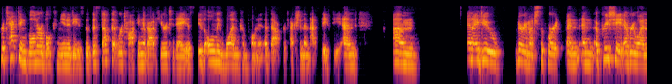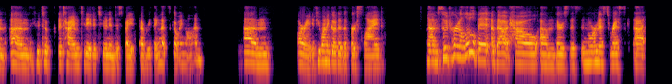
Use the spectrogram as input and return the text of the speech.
protecting vulnerable communities, that the stuff that we're talking about here today is, is only one component of that protection and that safety. And um, and I do very much support and, and appreciate everyone um, who took the time today to tune in despite everything that's going on. Um, all right, if you want to go to the first slide. Um, so we've heard a little bit about how um, there's this enormous risk that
